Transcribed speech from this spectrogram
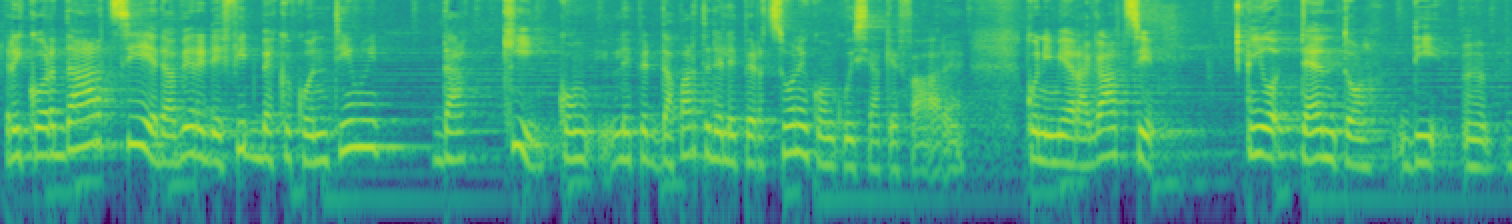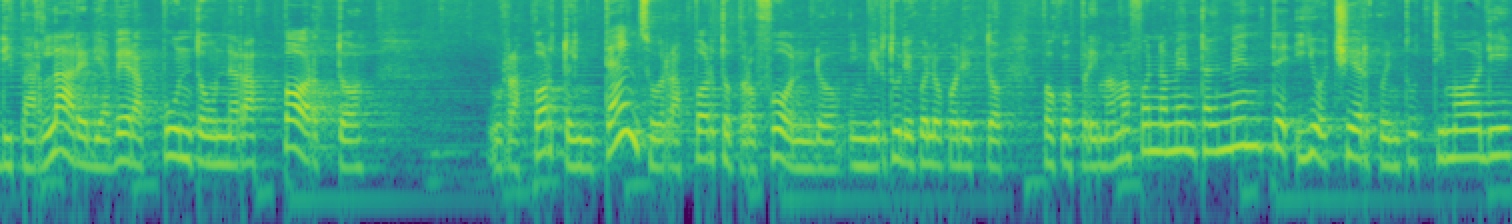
ricordarsi ed avere dei feedback continui da chi, le- da parte delle persone con cui si ha a che fare. Con i miei ragazzi io tento di, eh, di parlare, di avere appunto un rapporto, un rapporto intenso, un rapporto profondo, in virtù di quello che ho detto poco prima, ma fondamentalmente io cerco in tutti i modi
